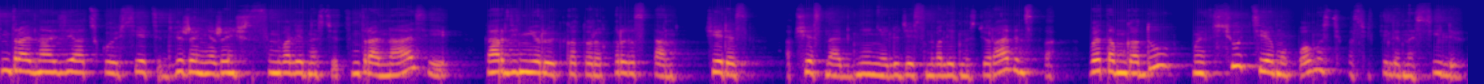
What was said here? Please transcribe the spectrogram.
Центральноазиатскую сеть движения женщин с инвалидностью Центральной Азии, координирует которых Кыргызстан через общественное объединение людей с инвалидностью равенства, в этом году мы всю тему полностью посвятили насилию,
